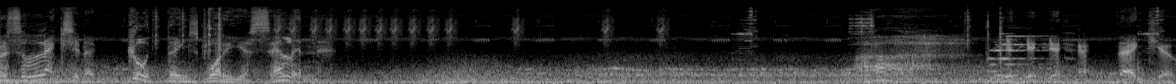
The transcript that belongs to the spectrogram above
A selection of good things. What are you selling? Ah. Thank you.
